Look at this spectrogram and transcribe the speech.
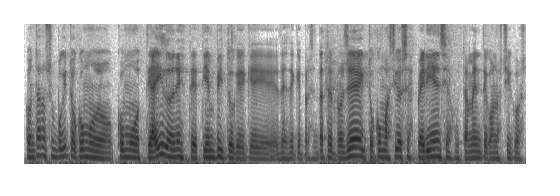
contanos un poquito cómo, cómo te ha ido en este tiempito que, desde que presentaste el proyecto, cómo ha sido esa experiencia justamente con los chicos.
